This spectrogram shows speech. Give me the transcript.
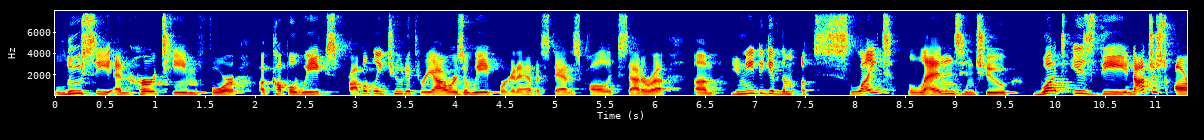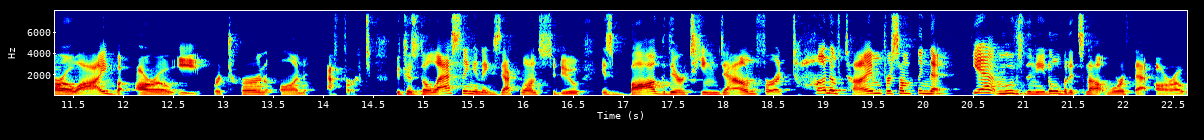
Lucy and her team for a couple weeks, probably two to three hours a week. We're going to have a status call, etc. Um, you need to give them a slight lens into what is the not just ROI but ROE, return on effort, because the last thing an exec wants to do is bog their team down for a ton of time for something that yeah it moves the needle, but it's not worth that ROE.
